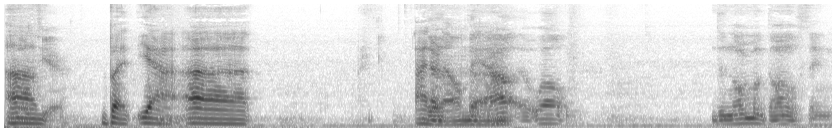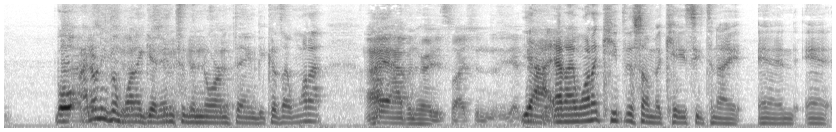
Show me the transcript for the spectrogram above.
Um. But yeah, uh, I don't The- know, the man. Well, the Norm Macdonald thing. well, I I don't even want to get into the norm thing because I want to. I haven't heard it, so I shouldn't. Yeah, Yeah, and I want to keep this on McCasey tonight and and,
